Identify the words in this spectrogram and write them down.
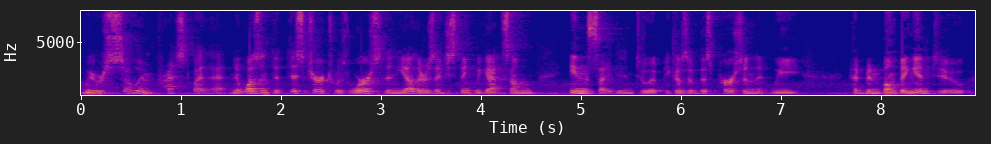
we were so impressed by that. And it wasn't that this church was worse than the others. I just think we got some insight into it because of this person that we had been bumping into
